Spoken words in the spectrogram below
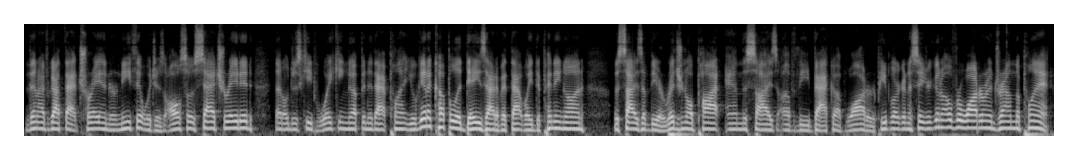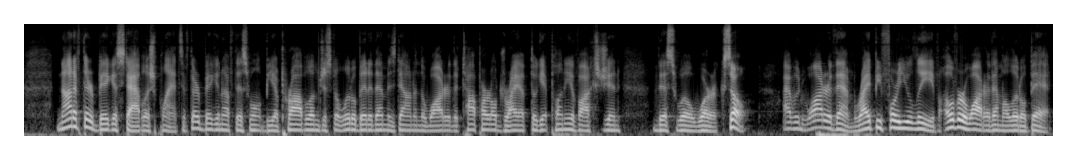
Then I've got that tray underneath it, which is also saturated. That'll just keep waking up into that plant. You'll get a couple of days out of it that way, depending on the size of the original pot and the size of the backup water. People are going to say you're going to overwater and drown the plant. Not if they're big established plants. If they're big enough, this won't be a problem. Just a little bit of them is down in the water. The top part will dry up. They'll get plenty of oxygen. This will work. So I would water them right before you leave, overwater them a little bit.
